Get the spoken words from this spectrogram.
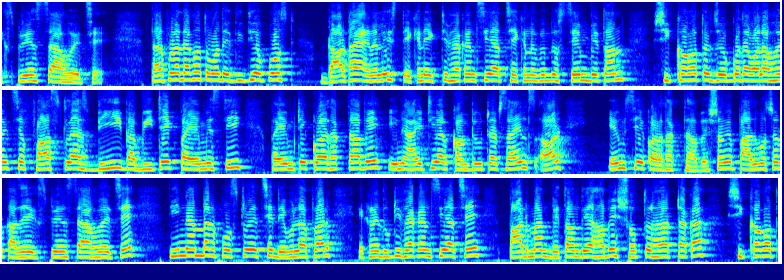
এক্সপিরিয়েন্স চাওয়া হয়েছে। তারপরে দেখো তোমাদের দ্বিতীয় পোস্ট ডাটা অ্যানালিস্ট এখানে একটি ভ্যাকান্সি আছে এখানে কিন্তু সেম বেতন। শিক্ষাগত যোগ্যতা বলা হয়েছে ফার্স্ট ক্লাস বি বা বিটেক বা এমএসসি বা এমটেক করা থাকতে হবে ইন আইটি আর কম্পিউটার সায়েন্স আর এমসিএ করা থাকতে হবে। সঙ্গে পাঁচ বছর কাজের এক্সপিরিয়েন্স দেওয়া হয়েছে। তিন নাম্বার পোস্ট রয়েছে ডেভেলপার এখানে দুটি ভ্যাকান্সি আছে। পার মান্থ বেতন দেওয়া হবে সত্তর হাজার টাকা। শিক্ষাগত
